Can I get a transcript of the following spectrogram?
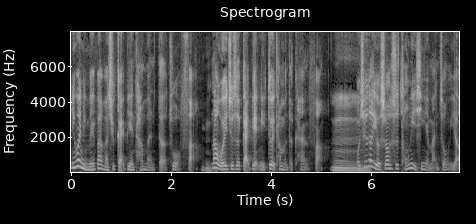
因为你没办法去改变他们的做法。嗯、那我也就是改变你对他们的看法。嗯，我觉得有时候是同理心也蛮重要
